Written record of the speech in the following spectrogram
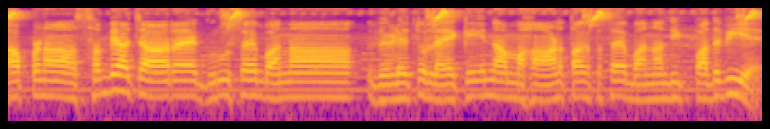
ਆਪਣਾ ਸੱਭਿਆਚਾਰ ਹੈ, ਗੁਰੂ ਸਾਹਿਬਾਨਾਂ ਵੇਲੇ ਤੋਂ ਲੈ ਕੇ ਇਹਨਾਂ ਮਹਾਨ ਤਖਤ ਸਾਹਿਬਾਨਾਂ ਦੀ ਪਦਵੀ ਹੈ।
